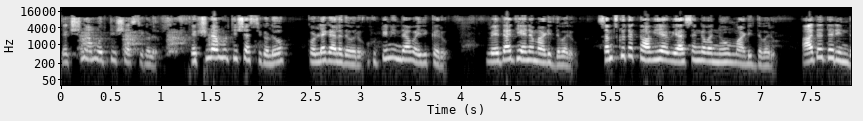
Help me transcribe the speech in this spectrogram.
ದಕ್ಷಿಣಾಮೂರ್ತಿ ಶಾಸ್ತ್ರಿಗಳು. ದಕ್ಷಿಣಾಮೂರ್ತಿ ಶಾಸ್ತ್ರಿಗಳು ಕೊಳ್ಳೆಗಾಲದವರು, ಹುಟ್ಟಿನಿಂದ ವೈದಿಕರು, ವೇದಾಧ್ಯಯನ ಮಾಡಿದ್ದವರು ಸಂಸ್ಕೃತ ಕಾವ್ಯ ವ್ಯಾಸಂಗವನ್ನು ಮಾಡಿದ್ದವರು ಆದ್ದರಿಂದ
